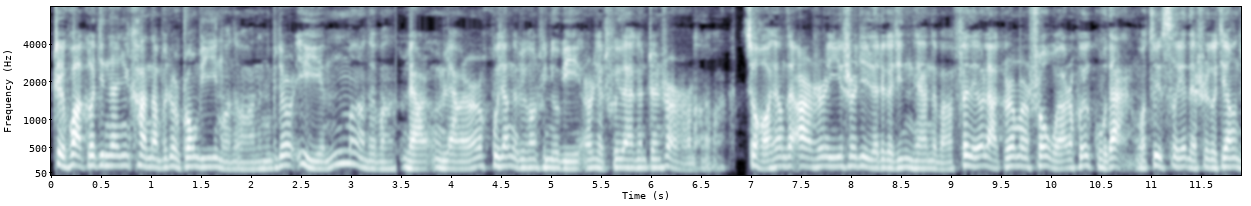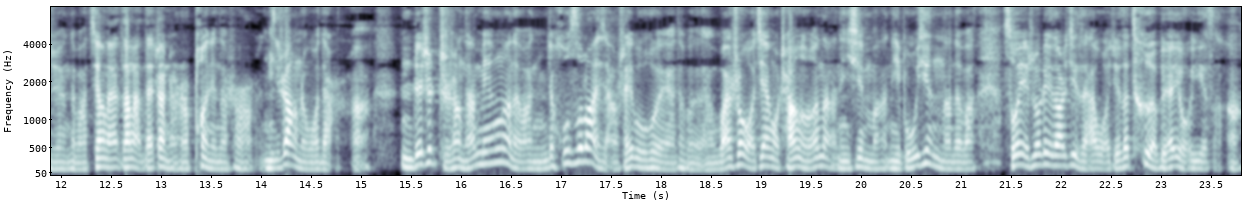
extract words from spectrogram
这话搁今天一看，那不就是装逼吗？对吧？那你不就是意淫吗？对吧？两两个人互相给对方吹牛逼，而且吹的还跟真事儿似的，对吧？就好像在二十一世纪的这个今天，对吧？非得有俩哥们儿说，我要是回古代，我最次也得是个将军，对吧？将来咱俩在战场上碰见的时候，你让着我点啊！你这是纸上谈兵啊，对吧？你这胡思乱想，谁不会啊？对不对？我还说我见过嫦娥呢，你信吗？你不信呢，对吧？所以说这段记载，我觉得特别有意思啊！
